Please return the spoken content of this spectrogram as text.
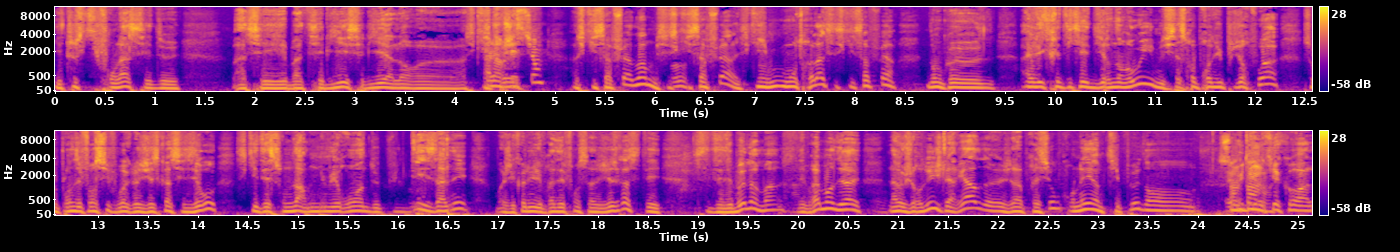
Et tout ce qu'ils font là, c'est de bah, c'est bah, c'est lié, c'est lié à leur euh, à ce qu'ils À leur gestion. à ce qu'ils savent faire. Non, mais c'est ce qu'ils savent faire. Et ce qu'ils montrent là, c'est ce qu'ils savent faire. Donc, euh, aller les critiquer et dire non, oui, mais si ça se reproduit plusieurs fois, sur le plan défensif, on voit que la GSK c'est zéro, ce qui était son arme numéro un depuis des années. Moi, j'ai connu les vraies défenses à la GSK, c'était c'était des bonhommes. Hein. C'était vraiment des... Là, aujourd'hui, je les regarde, euh, j'ai l'impression qu'on est un petit peu dans S'entendre. U17 choral.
